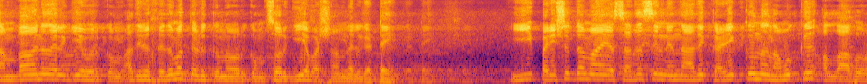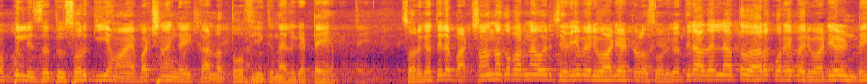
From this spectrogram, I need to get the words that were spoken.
സംഭാവന നൽകിയവർക്കും അതിന് ഹിതമത്തെടുക്കുന്നവർക്കും സ്വർഗീയ ഭക്ഷണം നൽകട്ടെ. ഈ പരിശുദ്ധമായ സദസ്സിൽ നിന്ന് അത് കഴിക്കുന്ന നമുക്ക് അള്ളാഹു റബ്ബുൽ ഇസ്സത്ത് സ്വർഗീയമായ ഭക്ഷണം കഴിക്കാനുള്ള തോഫീക്ക് നൽകട്ടെ. സ്വർഗത്തിലെ ഭക്ഷണം എന്നൊക്കെ പറഞ്ഞാൽ ഒരു ചെറിയ പരിപാടിയായിട്ടുള്ളൂ സ്വർഗത്തിൽ അതല്ലാത്ത വേറെ കുറേ പരിപാടികളുണ്ട്.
